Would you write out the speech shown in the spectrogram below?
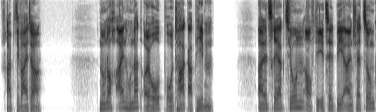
schreibt sie weiter. Nur noch 100 Euro pro Tag abheben. Als Reaktion auf die EZB-Einschätzung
